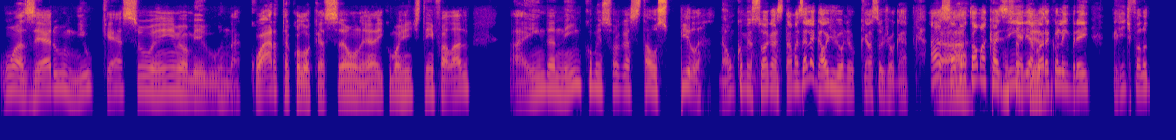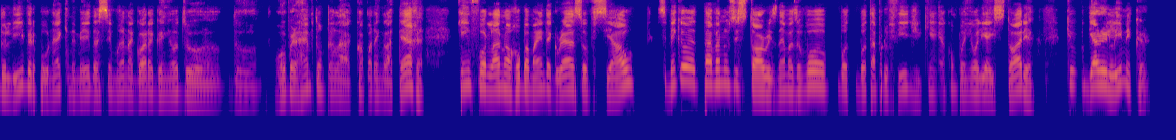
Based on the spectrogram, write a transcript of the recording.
1 a 0 Newcastle, hein, meu amigo, na quarta colocação, né? E como a gente tem falado, ainda nem começou a gastar os pila. Não começou a gastar, mas é legal de ver o Newcastle jogar. Ah, ah só voltar uma casinha ali, agora que eu lembrei que a gente falou do Liverpool, né, que no meio da semana agora ganhou do, do Wolverhampton pela Copa da Inglaterra. Quem for lá no arroba Grass oficial, se bem que eu estava nos stories, né, mas eu vou botar para o feed, quem acompanhou ali a história, que o Gary Lineker,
